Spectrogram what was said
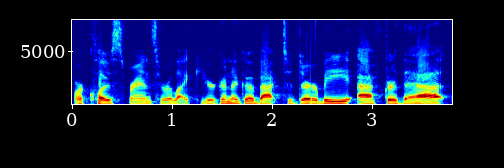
or close friends who are like, you're going to go back to Derby after that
